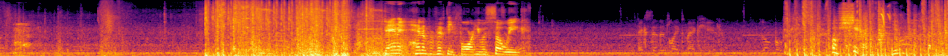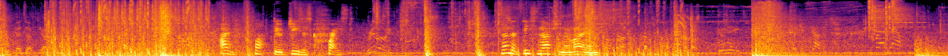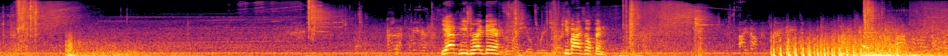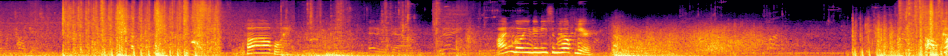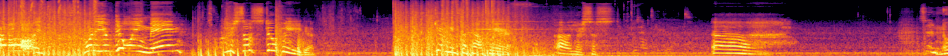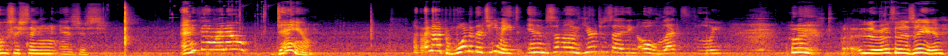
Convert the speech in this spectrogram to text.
Damn it, hit him for 54. He was so weak. Extended light mag here. Oh shit! I'm fucked, dude. Jesus Christ. Not a decent option on my end. Yep, he's right there. Keep eyes open. Oh boy. I'm going to need some help here. Oh, come on! What are you doing, man? You're so stupid. Give me some help here. Oh, you're so stupid. Uh, Is there no such thing as just anything right now? Damn. Like I knocked one of their teammates, and somehow you're deciding, oh, let's leave the rest of the team.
